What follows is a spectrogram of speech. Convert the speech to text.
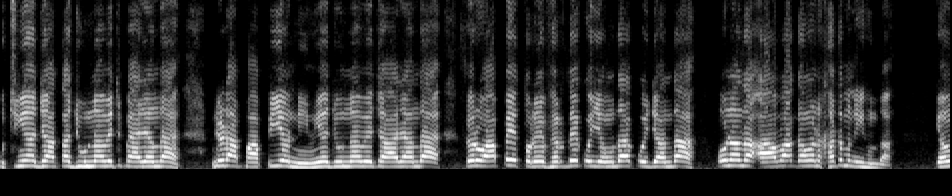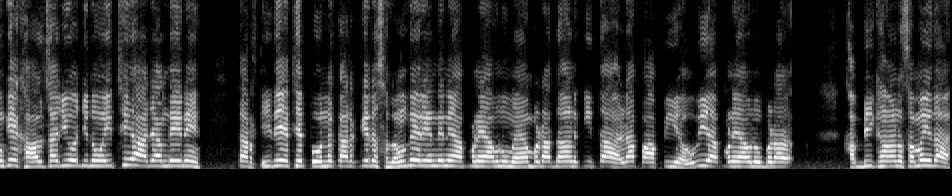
ਉੱਚੀਆਂ ਜਾਤਾਂ ਜੂਨਾਂ ਵਿੱਚ ਪੈ ਜਾਂਦਾ ਜਿਹੜਾ ਪਾਪੀ ਹੈ ਉਹ ਨੀਵੀਆਂ ਜੂਨਾਂ ਵਿੱਚ ਆ ਜਾਂਦਾ ਫਿਰ ਉਹ ਆਪੇ ਤੁਰੇ ਫਿਰਦੇ, ਕੋਈ ਆਉਂਦਾ, ਕੋਈ ਜਾਂਦਾ। ਉਹਨਾਂ ਦਾ ਆਵਾਗਮਨ ਖਤਮ ਨਹੀਂ ਹੁੰਦਾ। ਕਿਉਂਕਿ ਖਾਲਸਾ ਜੀ ਉਹ ਜਦੋਂ ਇੱਥੇ ਆ ਜਾਂਦੇ ਨੇ, ਧਰਤੀ ਦੇ ਇੱਥੇ ਪੁੰਨ ਕਰਕੇ ਰਸਲਾਉਂਦੇ ਰਹਿੰਦੇ ਨੇ, ਆਪਣੇ ਆਪ ਨੂੰ ਮੈਂ ਬੜਾ ਦਾਨ ਕੀਤਾ, ਜਿਹੜਾ ਪਾਪੀ ਆ ਉਹ ਵੀ ਆਪਣੇ ਆਪ ਨੂੰ ਬੜਾ ਖੱਬੀ ਖਾਨ ਸਮਝਦਾ।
